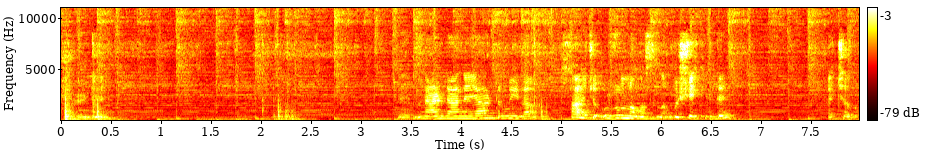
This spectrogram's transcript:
Şöyle. Ve merdane yardımıyla sadece uzunlamasına bu şekilde açalım.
